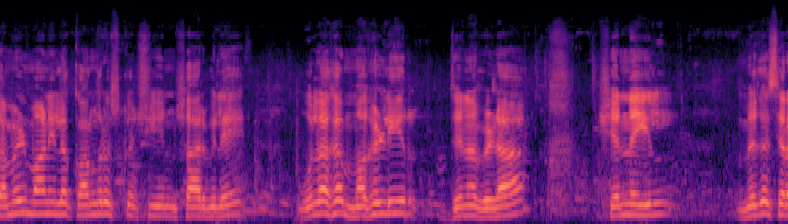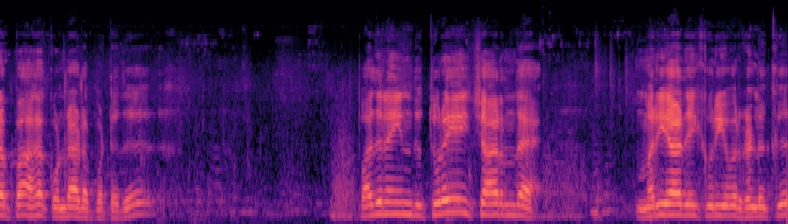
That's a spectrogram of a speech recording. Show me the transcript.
தமிழ் மாநில காங்கிரஸ் கட்சியின் சார்பிலே உலக மகளிர் தின விழா சென்னையில் மிக சிறப்பாக கொண்டாடப்பட்டது. பதினைந்து துறையை சார்ந்த மரியாதைக்குரியவர்களுக்கு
